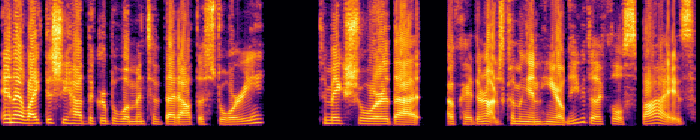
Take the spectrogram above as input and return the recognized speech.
And I like that she had the group of women to vet out the story to make sure that, okay, they're not just coming in here. Maybe they're like little spies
